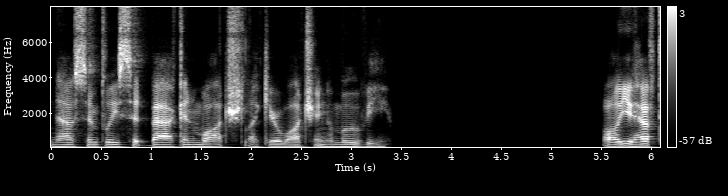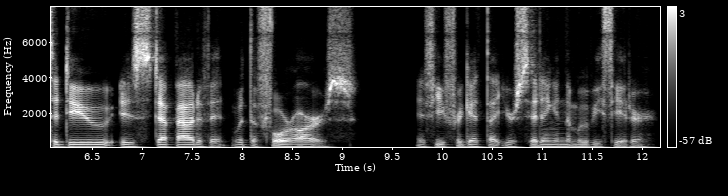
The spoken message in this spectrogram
Now simply sit back and watch like you're watching a movie. All you have to do is step out of it with the four R's if you forget that you're sitting in the movie theater.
